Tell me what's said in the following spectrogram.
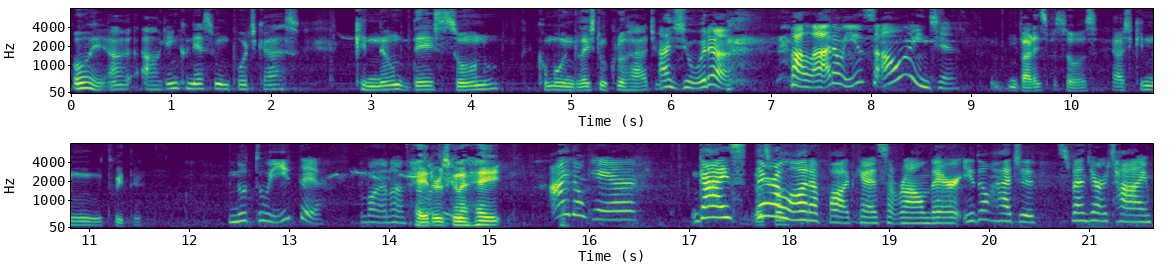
Oi, alguém conhece um podcast que não dê sono, como inglês no Cru Rádio? Ah, jura? Falaram isso? Aonde? Várias pessoas. Acho que no Twitter. No Twitter? Bom, eu não Haters gonna hate. I don't care. Guys, That's there are a lot of podcasts around there. You don't have to spend your time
